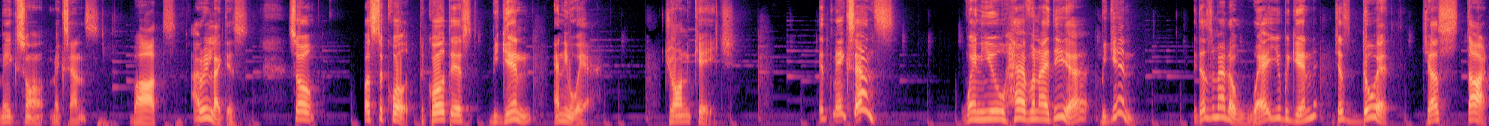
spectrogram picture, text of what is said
make so make sense. But I really like this. So, what's the quote? The quote is begin anywhere. John Cage. It makes sense. When you have an idea, begin. It doesn't matter where you begin, just do it. Just start.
